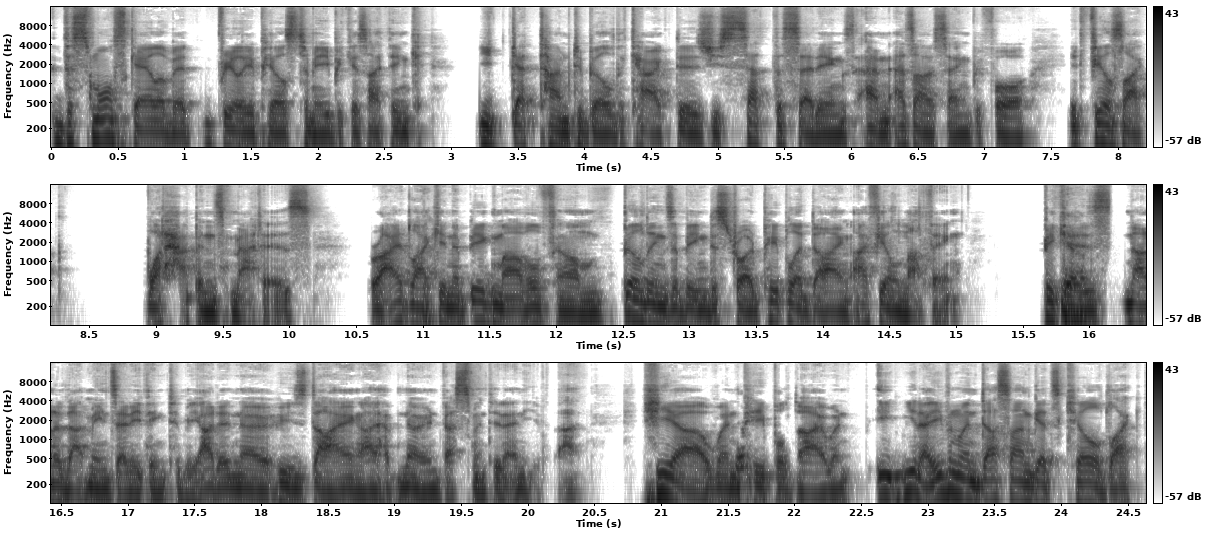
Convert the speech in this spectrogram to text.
the small scale of it really appeals to me because I think you get time to build the characters, you set the settings, and as I was saying before, it feels like what happens matters, right? Like in a big Marvel film, buildings are being destroyed, people are dying. I feel nothing because none of that means anything to me. I don't know who's dying. I have no investment in any of that. Here, when Yep. people die, when you know, even when Dasan gets killed, like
